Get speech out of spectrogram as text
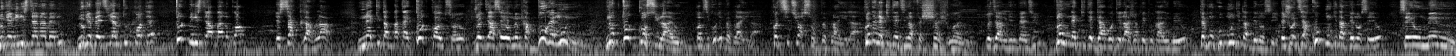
nou gen minister nanmen nou, nou gen pedi yem tout kote, tout minister ap ban nou kom, e sak grav la. nèg qui t'a bataille contre corruption, je dis à c'est eux même qui bourré moun dans tout consulat Kom si kote pepla yi la, kote situasyon pepla yi la, kote nek ki te di nan fe chanjman yo, yo di am bin perdi, bon nek ki te gagote la jan petou karibe yo, te bon goup moun ki tap denose yo. E jo di a goup moun ki tap denose yo, se yo menm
